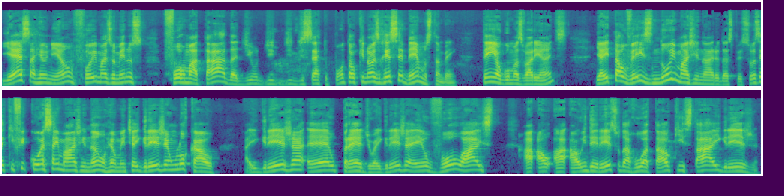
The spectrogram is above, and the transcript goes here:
E essa reunião foi mais ou menos formatada de, de, de certo ponto ao que nós recebemos também. Tem algumas variantes, e aí talvez no imaginário das pessoas é que ficou essa imagem. Não, realmente a igreja é um local. A igreja é o prédio, a igreja é eu vou a, a, ao, ao endereço da rua tal que está a igreja.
